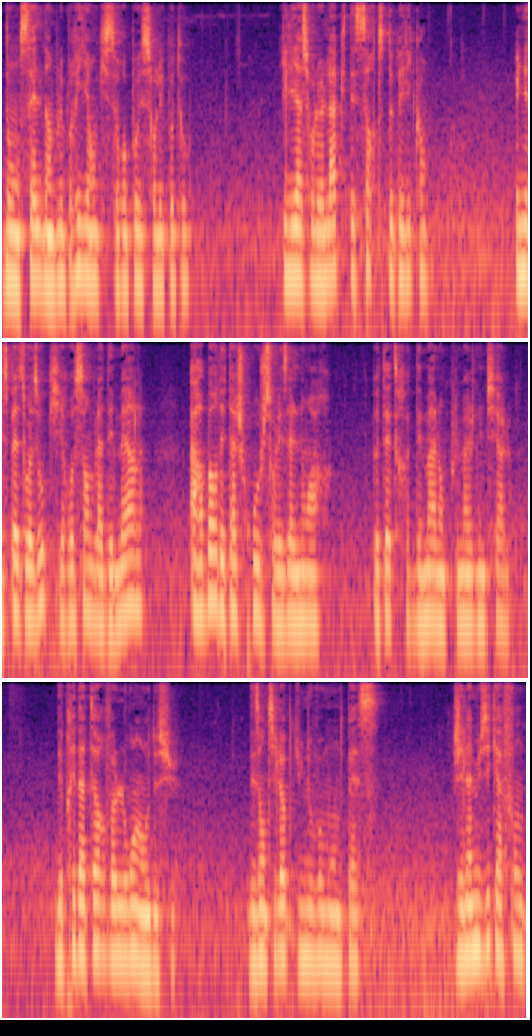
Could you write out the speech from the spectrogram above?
dont celle d'un bleu brillant qui se repose sur les poteaux. Il y a sur le lac des sortes de pélicans. Une espèce d'oiseau qui ressemble à des merles arbore des taches rouges sur les ailes noires, peut-être des mâles en plumage nuptial. Des prédateurs volent loin au-dessus des antilopes du Nouveau Monde paissent. J'ai la musique à fond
